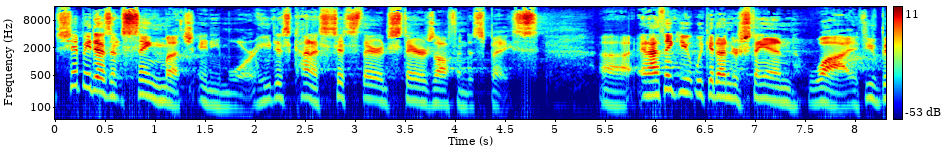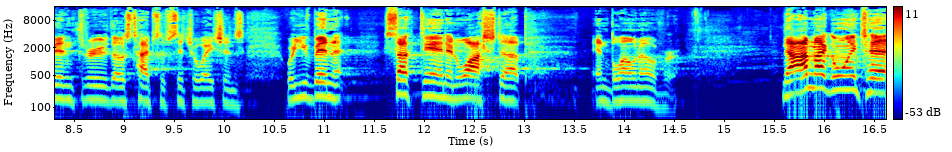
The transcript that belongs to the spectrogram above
Chippy doesn't sing much anymore. He just kind of sits there and stares off into space. Uh, and I think you, we could understand why. If you've been through those types of situations where you've been sucked in and washed up and blown over. Now, I'm not going to,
